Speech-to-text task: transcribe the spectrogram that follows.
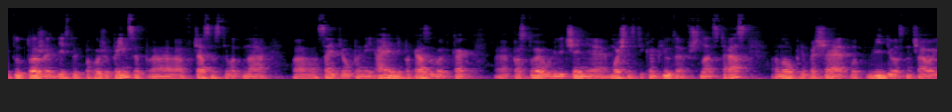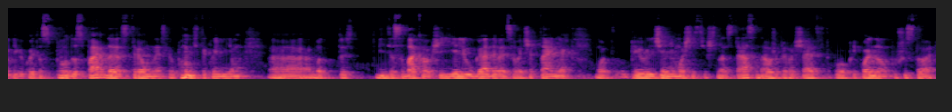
И тут тоже действует похожий принцип, э, в частности вот на э, сайте OpenAI они показывают, как простое увеличение мощности компьютера в 16 раз – оно превращает вот видео сначала, где какой-то спурдо спарда стрёмный, если вы помните такой мем, э, вот, то есть где собака вообще еле угадывается в очертаниях, вот, при увеличении мощности в 16 раз она уже превращается в такого прикольного, пушистого,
